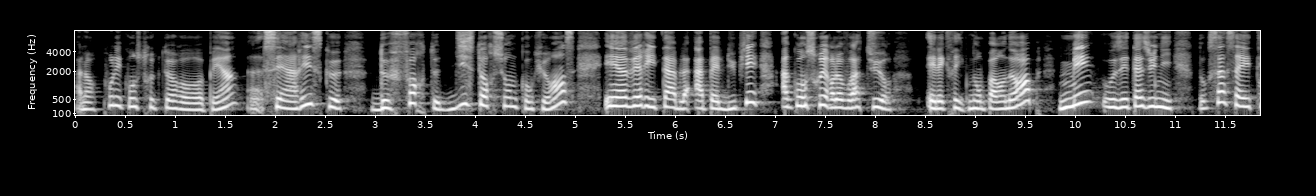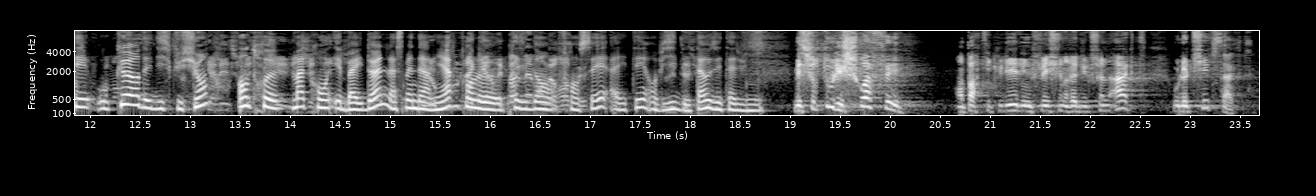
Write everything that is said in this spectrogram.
Alors pour les constructeurs européens, hein, c'est un risque de forte distorsion de concurrence et un véritable appel du pied à construire leur voiture électrique, non pas en Europe, mais aux États-Unis. Donc ça, ça a été au cœur des discussions entre Macron et Biden la semaine dernière quand le président français a été en visite d'État aux États-Unis. Mais surtout les choix faits, en particulier l'Inflation Reduction Act ou le CHIPS Act,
